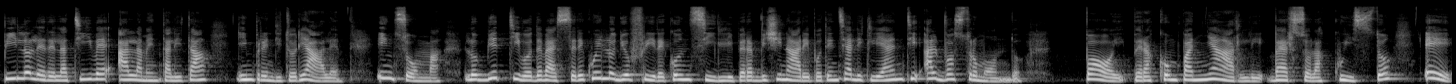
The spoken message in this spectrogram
pillole relative alla mentalità imprenditoriale. Insomma, l'obiettivo deve essere quello di offrire consigli per avvicinare i potenziali clienti al vostro mondo, poi per accompagnarli verso l'acquisto e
